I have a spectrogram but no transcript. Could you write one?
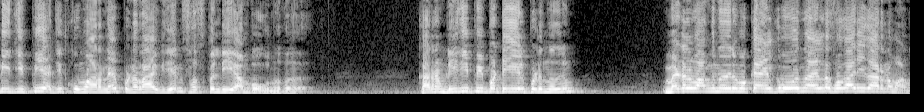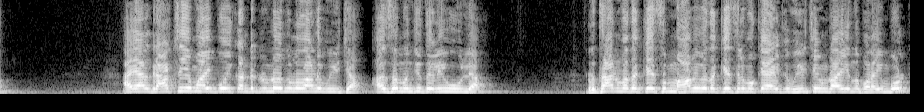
D G P Ajith കുമാറിനെ പിണറായി വിജയൻ സസ്പെൻഡ് ചെയ്യാൻ പോകുന്നത്. കാരണം ഡി ജി പി പട്ടികയിൽപ്പെടുന്നതിനും മെഡൽ വാങ്ങുന്നതിനുമൊക്കെ അയാൾക്ക് പോകുന്ന അയാളുടെ സ്വകാര്യ കാരണമാണ്. അയാൾ രാഷ്ട്രീയമായി പോയി കണ്ടിട്ടുണ്ടോ എന്നുള്ളതാണ് വീഴ്ച. അത് സംബന്ധിച്ച് തെളിവുമില്ല. റിധാൻ വധക്കേസും മാമി വധക്കേസിലുമൊക്കെ അയാൾക്ക് വീഴ്ചയുണ്ടായി എന്ന് പറയുമ്പോൾ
